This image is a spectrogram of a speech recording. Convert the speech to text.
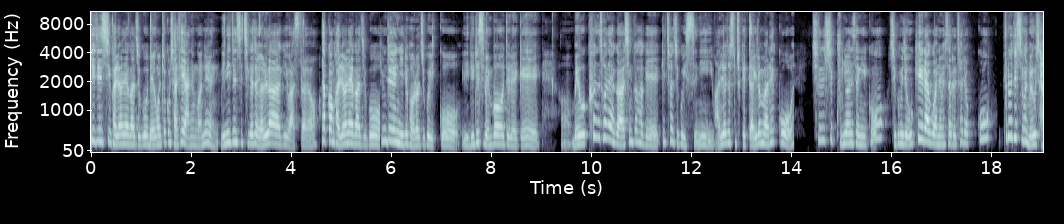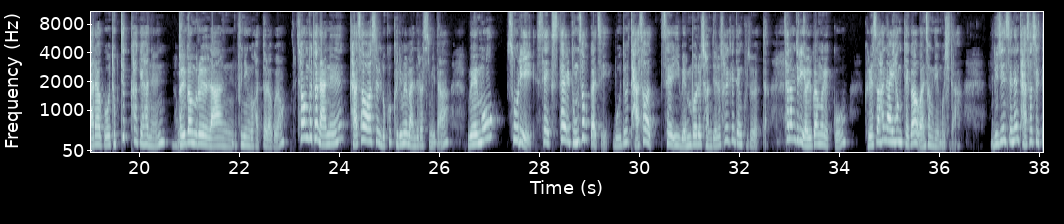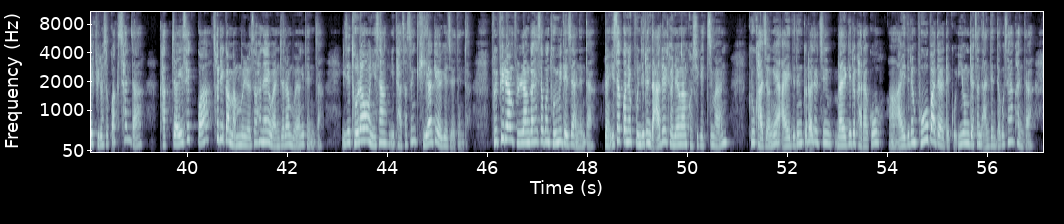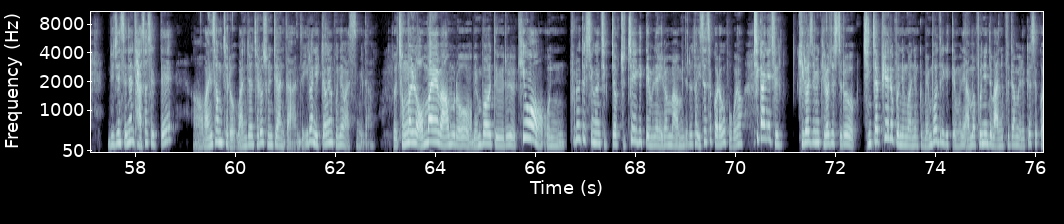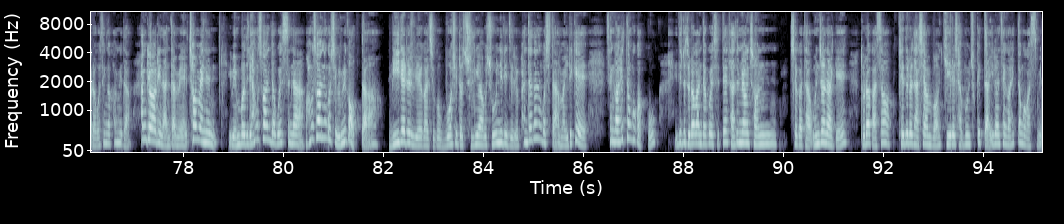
미니진 씨 관련해 가지고 내용을 조금 자세히 아는 거는 미니진 씨 측에서 연락이 왔어요. 사건 관련해 가지고 힘든 일이 벌어지고 있고 이 뉴진스 멤버들에게 어, 매우 큰 손해가 심각하게 끼쳐지고 있으니 알려줬으면 좋겠다 이런 말을 했고 79년생이고 지금 이제 OK라고 하는 회사를 차렸고 프로듀싱을 매우 잘하고 독특하게 하는 결과물을 낳은 분인 것 같더라고요. 처음부터 나는 다섯을 놓고 그림을 만들었습니다. 외모, 소리, 색, 스타일, 동선까지 모두 다섯의 이 멤버를 전제로 설계된 구조였다. 사람들이 열광을 했고 그래서 하나의 형태가 완성된 것이다. 뉴진스는 다섯일 때 비로소 꽉 찬다. 각자의 색과 소리가 맞물려서 하나의 완전한 모양이 된다. 이제 돌아온 이상 이 다섯은 귀하게 여겨져야 된다. 불필요한 분란과 해석은 도움이 되지 않는다. 이 사건의 본질은 나를 겨냥한 것이겠지만 그 과정에 아이들은 끌어들지 말기를 바라고 어, 아이들은 보호받아야 되고 이용돼서는 안 된다고 생각한다. 뉴진스는 다섯일 때 어, 완성체로 완전체로 존재한다. 이제 이런 입장을 보내왔습니다. 그 정말로 엄마의 마음으로 멤버들을 키워온 프로듀싱은 직접 주체이기 때문에 이런 마음이 들어서 있었을 거라고 보고요. 시간이 질- 길어지면 길어질수록 진짜 피해를 보는 거는 그 멤버들이기 때문에 아마 본인도 많이 부담을 느꼈을 거라고 생각합니다. 판결이 난 다음에 처음에는 이 멤버들이 항소한다고 했으나 항소하는 것이 의미가 없다. 미래를 위해 가지고 무엇이 더 중요하고 좋은 일인지를 판단하는 것이다. 아마 이렇게 생각을 했던 것 같고 이들이 돌아간다고 했을 때 다섯 명 전체가 다 온전하게 돌아가서 제대로 다시 한번 기회를 잡으면 좋겠다 이런 생각을 했던 것 같습니다.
